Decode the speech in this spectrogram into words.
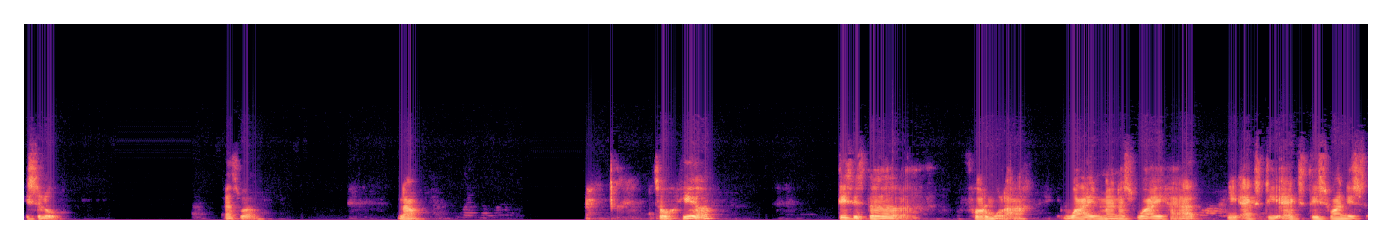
is low as well. Now, so here, this is the formula y minus y hat ex dx. This one is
